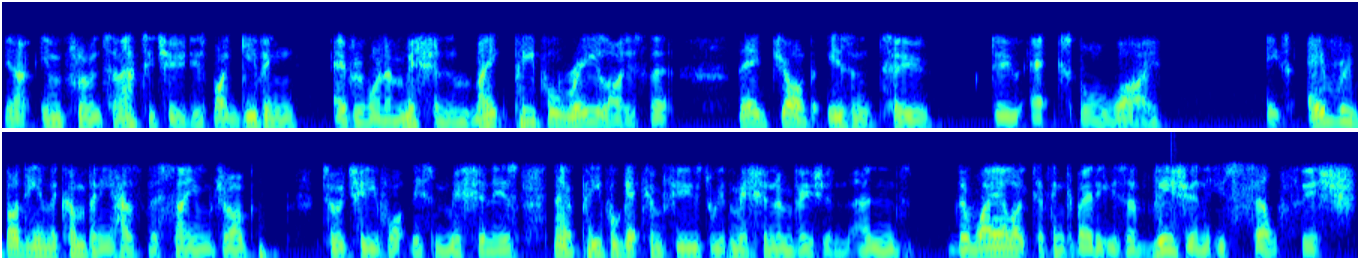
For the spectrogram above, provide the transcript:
you know influence an attitude is by giving everyone a mission. Make people realize that their job isn't to do X or Y. It's everybody in the company has the same job to achieve what this mission is. Now, people get confused with mission and vision, and the way I like to think about it is a vision is selfish.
